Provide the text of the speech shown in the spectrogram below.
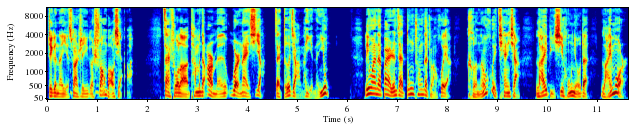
这个呢也算是一个双保险啊。再说了，他们的二门乌尔奈西啊，在德甲呢也能用。另外呢，拜仁在东窗的转会啊，可能会签下莱比锡红牛的莱莫尔。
